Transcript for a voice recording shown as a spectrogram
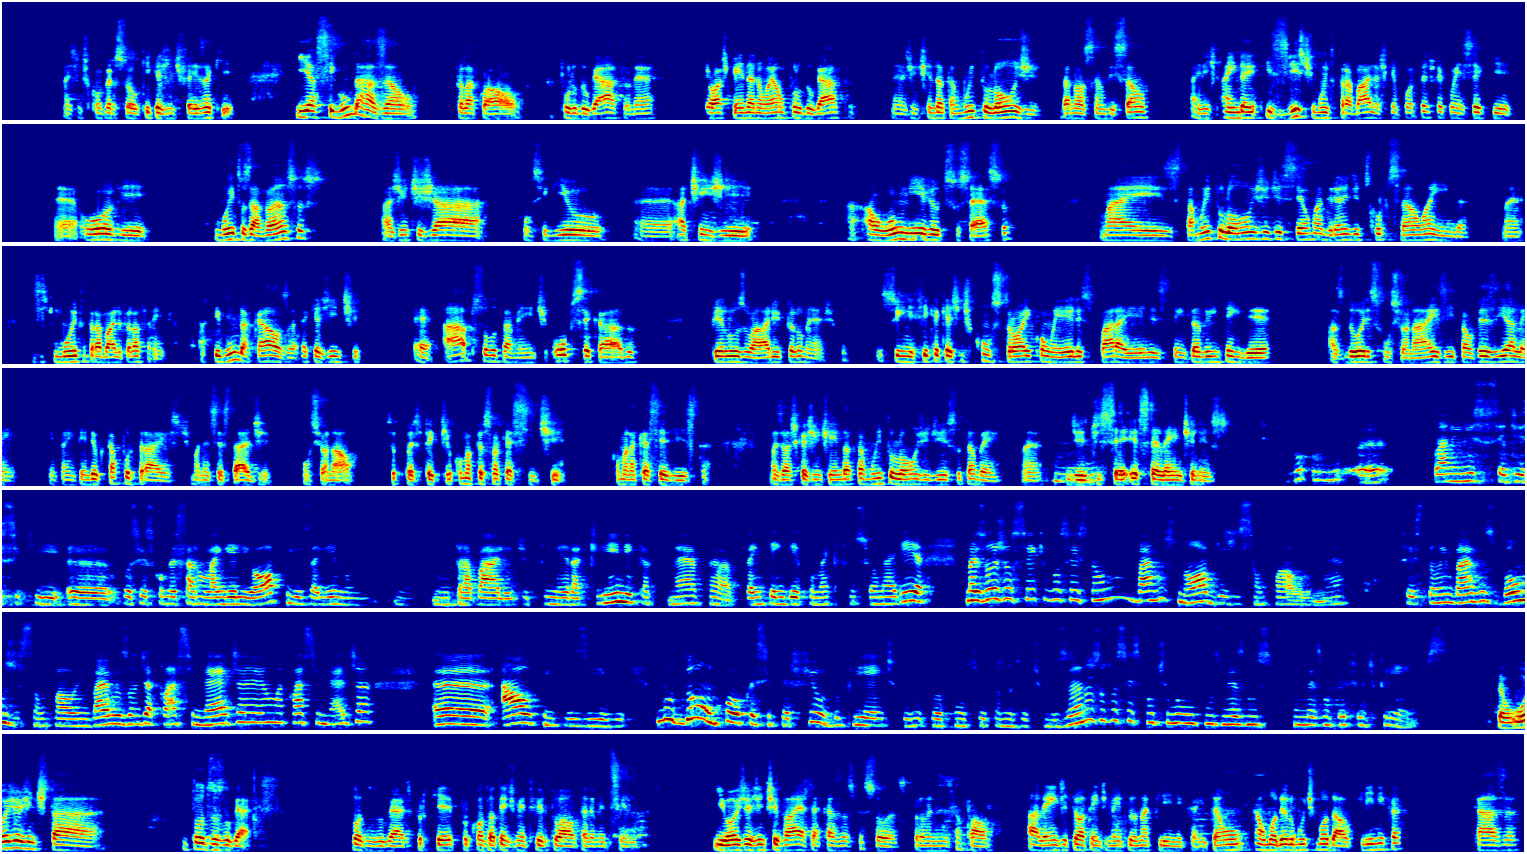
a gente conversou o que, que a gente fez aqui. E a segunda razão pela qual pulo do gato, né? Eu acho que ainda não é um pulo do gato, né, a gente ainda está muito longe da nossa ambição, a gente, ainda existe muito trabalho, acho que é importante reconhecer que é, houve muitos avanços, a gente já conseguiu é, atingir algum nível de sucesso, mas está muito longe de ser uma grande disrupção ainda. Né? Existe muito trabalho pela frente. A segunda causa é que a gente é absolutamente obcecado pelo usuário e pelo médico. Isso significa que a gente constrói com eles, para eles, tentando entender as dores funcionais e talvez ir além, tentar entender o que está por trás de uma necessidade funcional, sob perspectiva, como a pessoa quer se sentir, como ela quer ser vista. Mas eu acho que a gente ainda está muito longe disso também, né? Uhum. De, de ser excelente nisso. Lá no início você disse que uh, vocês começaram lá em Heliópolis, ali num, num trabalho de primeira clínica, né, para entender como é que funcionaria. Mas hoje eu sei que vocês estão em bairros nobres de São Paulo, né? Vocês estão em bairros bons de São Paulo, em bairros onde a classe média é uma classe média uh, alta, inclusive. Mudou um pouco esse perfil do cliente do doutor consulta nos últimos anos ou vocês continuam com os mesmos com o mesmo perfil de clientes? Então, hoje a gente está em todos os lugares, todos os lugares, porque por conta do atendimento virtual, telemedicina. E hoje a gente vai até a casa das pessoas, pelo menos em São Paulo, além de ter o atendimento na clínica. Então, é um modelo multimodal: clínica, casa,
